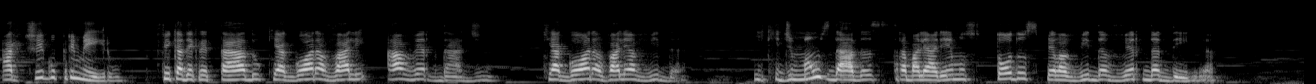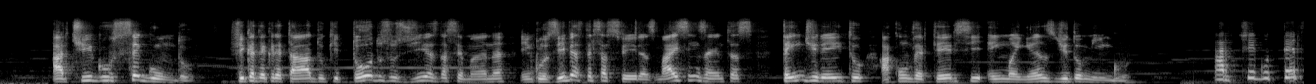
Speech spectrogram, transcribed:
Artigo 1. Fica decretado que agora vale a verdade, que agora vale a vida, e que de mãos dadas trabalharemos todos pela vida verdadeira. Artigo 2. Fica decretado que todos os dias da semana, inclusive as terças-feiras mais cinzentas, têm direito a converter-se em manhãs de domingo. Artigo 3.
